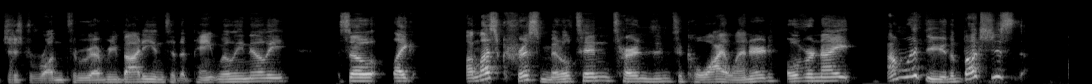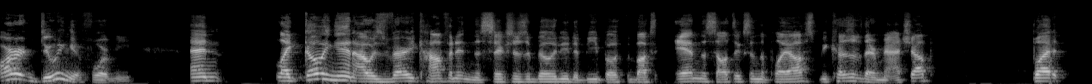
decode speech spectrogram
just run through everybody into the paint willy nilly. So, like, unless Khris Middleton turns into Kawhi Leonard overnight, I'm with you. The Bucks just aren't doing it for me. And like going in, I was very confident in the Sixers' ability to beat both the Bucks and the Celtics in the playoffs because of their matchup. But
